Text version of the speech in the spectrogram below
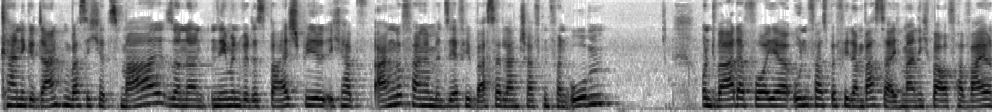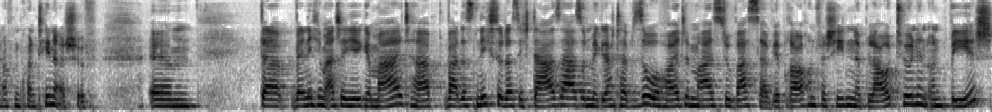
keine Gedanken, was ich jetzt mal, sondern nehmen wir das Beispiel, ich habe angefangen mit sehr viel Wasserlandschaften von oben und war davor ja unfassbar viel am Wasser. Ich meine, ich war auf Hawaii und auf einem Containerschiff. Ähm, da, wenn ich im Atelier gemalt habe, war das nicht so, dass ich da saß und mir gedacht habe, so, heute malst du Wasser. Wir brauchen verschiedene Blautöne und Beige,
